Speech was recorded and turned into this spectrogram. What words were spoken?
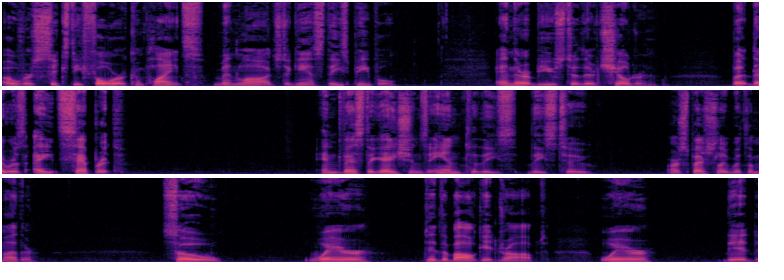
over 64 complaints been lodged against these people and their abuse to their children but there was eight separate investigations into these these two or especially with the mother. So where did the ball get dropped? Where did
